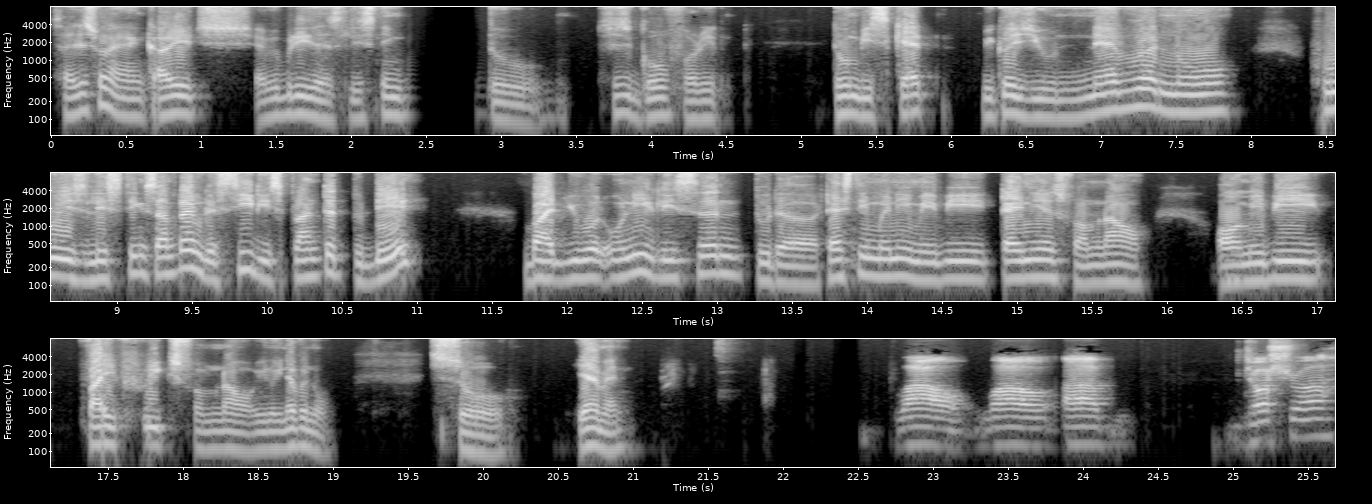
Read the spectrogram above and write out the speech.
So I just want to encourage everybody that's listening to just go for it. Don't be scared because you never know who is listening. Sometimes the seed is planted today, but you will only listen to the testimony maybe 10 years from now or maybe five weeks from now. You know, you never know. So, yeah, man. Wow, wow. Um, Joshua,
